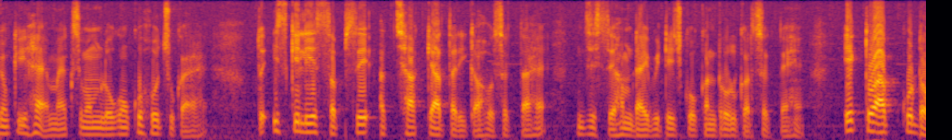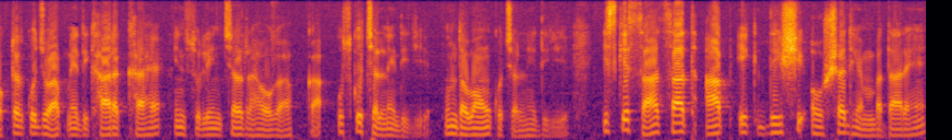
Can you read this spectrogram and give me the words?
क्योंकि है मैक्सिमम लोगों को हो चुका है। तो इसके लिए सबसे अच्छा क्या तरीका हो सकता है, जिससे हम डायबिटीज़ को कंट्रोल कर सकते हैं? एक तो आपको डॉक्टर को जो आपने दिखा रखा है इंसुलिन चल रहा होगा आपका, उसको चलने दीजिए, उन दवाओं को चलने दीजिए। इसके साथ साथ आप एक देशी औषधि हम बता रहे हैं,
